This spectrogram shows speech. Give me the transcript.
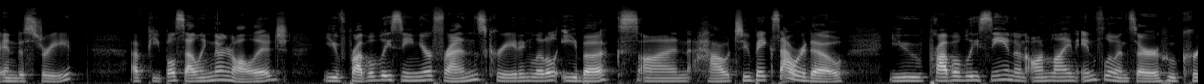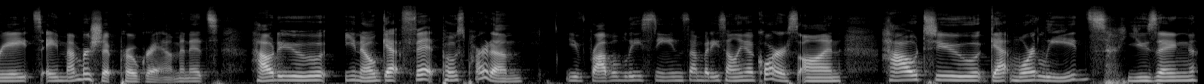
industry of people selling their knowledge. You've probably seen your friends creating little ebooks on how to bake sourdough. You've probably seen an online influencer who creates a membership program and it's how to, you know, get fit postpartum. You've probably seen somebody selling a course on how to get more leads using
